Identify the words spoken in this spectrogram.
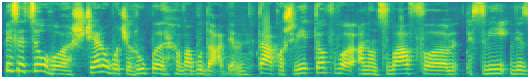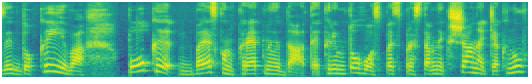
Після цього ще робочі групи в Абу-Дабі. Також Віктов анонсував е, свій візит до Києва, поки без конкретної дати. Крім того, спецпредставник США натякнув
